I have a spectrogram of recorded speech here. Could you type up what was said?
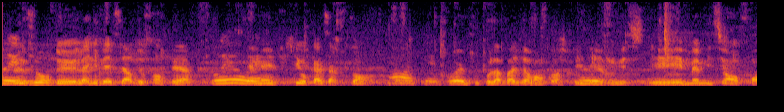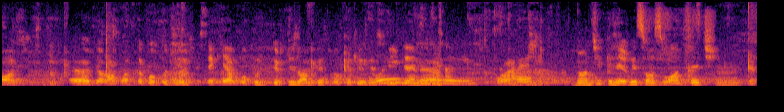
Oui. Le jour de l'anniversaire de son père, Oui, elle m'a invité au Kazakhstan. Ah. Ouais, du coup, là-bas, j'ai rencontré des Russes. Et même ici en France, euh, j'ai rencontré beaucoup de Russes. Je sais qu'il y a beaucoup, de plus en plus beaucoup de Russes Oui, qui viennent. euh, ouais. Mais on dit que les Russes sont souvent très timides.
